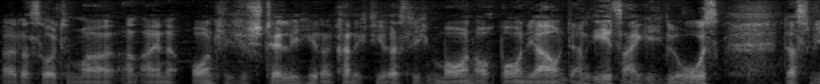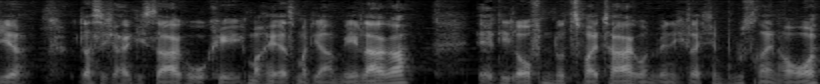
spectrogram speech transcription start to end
Äh, das sollte mal an eine ordentliche Stelle hier, dann kann ich die restlichen Mauern auch bauen. Ja, und dann geht es eigentlich los, dass wir, dass ich eigentlich sage, okay, ich mache erstmal die Armeelager. Äh, die laufen nur zwei Tage und wenn ich gleich den Boost reinhaue,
